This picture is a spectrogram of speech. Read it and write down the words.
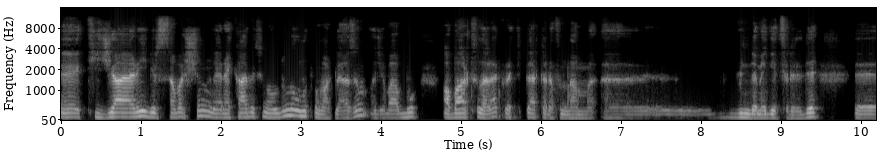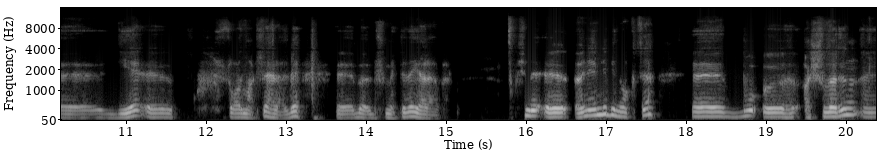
e, ticari bir savaşın ve rekabetin olduğunu unutmamak lazım. Acaba bu abartılarak rakipler tarafından mı e, gündeme getirildi e, diye e, sormakta herhalde e, böyle düşünmekte de yarar var. Şimdi e, önemli bir nokta e, bu aşıların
